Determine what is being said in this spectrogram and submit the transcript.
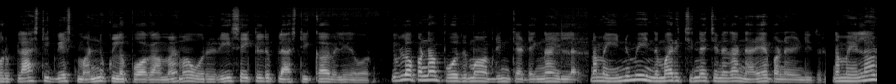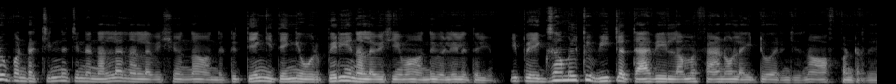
ஒரு பிளாஸ்டிக் வேஸ்ட் மண்ணுக்குள்ளே போகாமல் ஒரு ரீசைக்கிள்டு பிளாஸ்டிக்காக வெளியில் வரும். இவ்வளோ பண்ணால் போதுமா அப்படின்னு கேட்டிங்கன்னா இல்லை. நம்ம இன்னுமே இந்த மாதிரி சின்ன சின்னதாக நிறைய பண்ண வேண்டியது இருக்குது நம்ம எல்லாரும் பண்ணுற சின்ன சின்ன நல்ல நல்ல விஷயம் தான் வந்துட்டு தேங்கி தேங்கி ஒரு பெரிய நல்ல விஷயமா வந்து வெளியில் தெரியும். இப்போ எக்ஸாம்பிளுக்கு வீட்டில் தேவையில்லாமல் ஃபேனோ லைட்டோ எரிஞ்சுதுன்னா ஆஃப் பண்ணுறது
